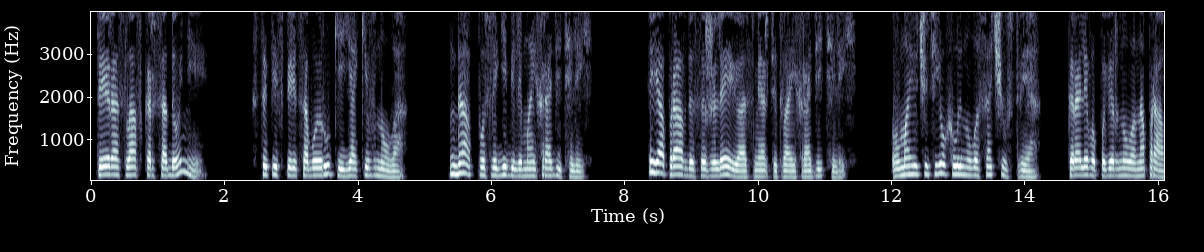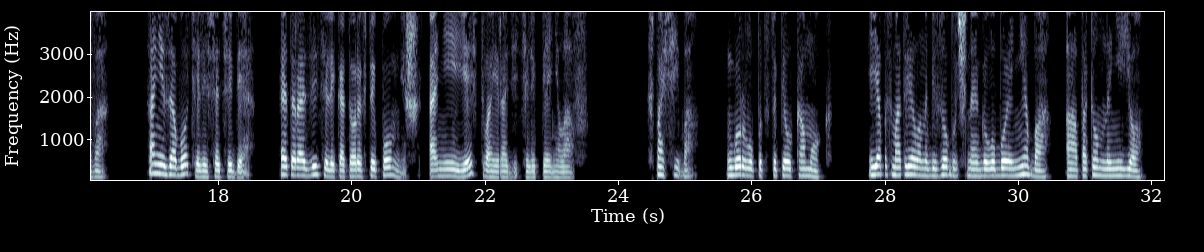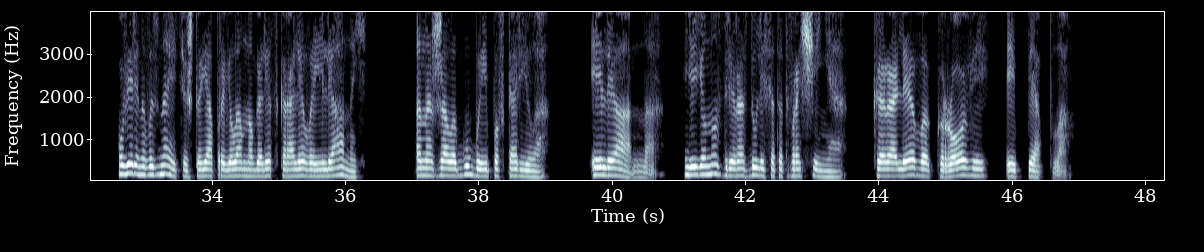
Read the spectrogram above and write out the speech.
Ты росла в Карсадонии? Сцепив перед собой руки, я кивнула. Да, после гибели моих родителей. Я правда сожалею о смерти твоих родителей. В моё чутье хлынуло сочувствие. Королева повернула направо. Они заботились о тебе. Это родители, которых ты помнишь. Они и есть твои родители, Пенелав. Спасибо. Горлу подступил комок. Я посмотрела на безоблачное голубое небо, а потом на нее. Уверена, вы знаете, что я провела много лет с королевой Илианной. Она сжала губы и повторила: "Элианна". Ее ноздри раздулись от отвращения. Королева крови и пепла.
